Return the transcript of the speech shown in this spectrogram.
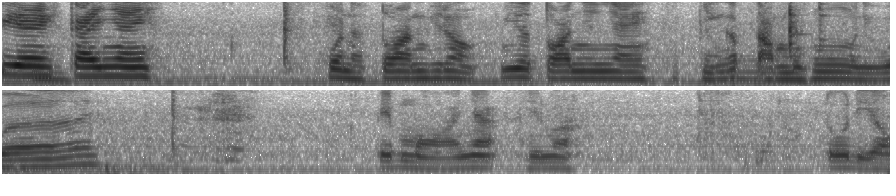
ปียๆไก่ไงพวกน่ะตอนพี่น้องมีแต่ตอนใหญ่ๆกินกับตำบักหุ่งนี่เว้ยเต็มหมอเนี่ยเห็นป่ะตัวเดียว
